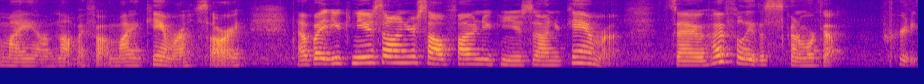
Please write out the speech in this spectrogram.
my, um, not my phone, my camera, sorry. Uh, but you can use it on your cell phone, you can use it on your camera. So hopefully this is going to work out pretty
